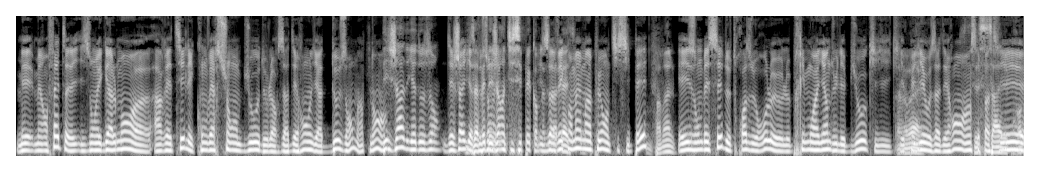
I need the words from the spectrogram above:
Mais, mais en fait, euh, ils ont également euh, arrêté les conversions en bio de leurs adhérents il y a deux ans maintenant. hein. Déjà, il y a deux ans. Déjà, il y a Ils avaient ans, déjà anticipé quand même. ils avaient quand même un peu anticipé. Pas mal. Et ils ont baissé de 3 euros le, le prix moyen du lait bio qui, qui Ah est ouais. payé aux adhérents. Hein. C'est passé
